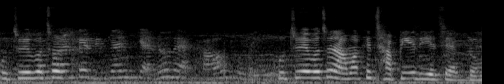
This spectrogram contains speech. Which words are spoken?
কুচু এবছর কুচু এবছর আমাকে ছাপিয়ে দিয়েছে একদম।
